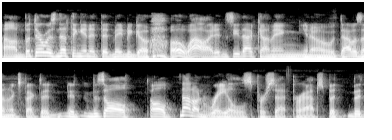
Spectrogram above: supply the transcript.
Um, but there was nothing in it that made me go, "Oh wow, I didn't see that coming." You know, that was unexpected. It was all all not on rails per se, perhaps, but but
